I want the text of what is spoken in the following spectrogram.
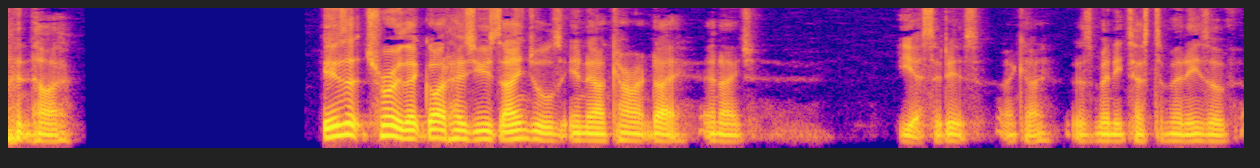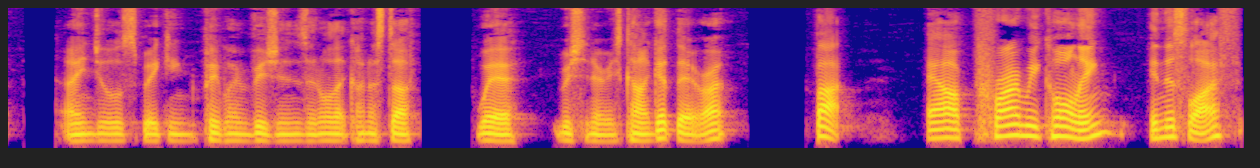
no. Is it true that God has used angels in our current day and age? Yes, it is. Okay. There's many testimonies of angels speaking, people in visions and all that kind of stuff where missionaries can't get there, right? But our primary calling in this life,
